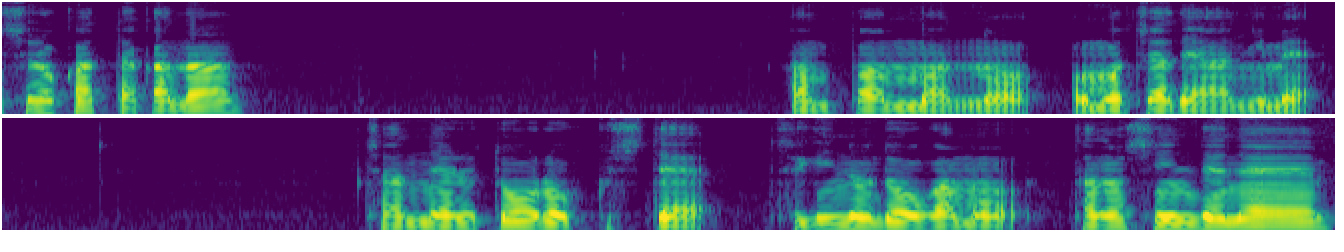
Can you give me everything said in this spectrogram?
白かったかな？アンパンマンのおもちゃでアニメ。チャンネル登録して次の動画も楽しんでね。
